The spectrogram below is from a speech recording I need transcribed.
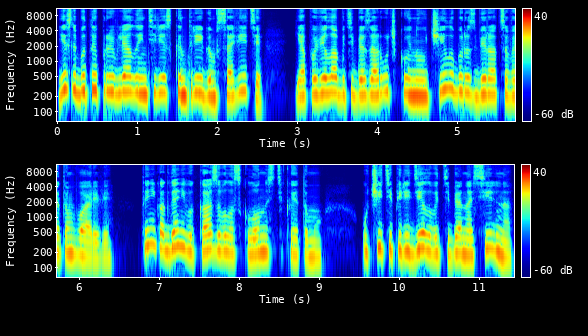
если бы ты проявляла интерес к интригам в совете, я повела бы тебя за ручку и научила бы разбираться в этом вареве. Ты никогда не выказывала склонности к этому. Учить и переделывать тебя насильно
